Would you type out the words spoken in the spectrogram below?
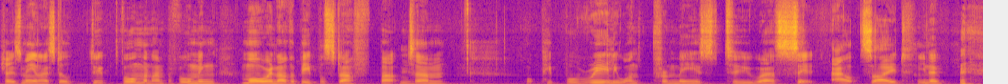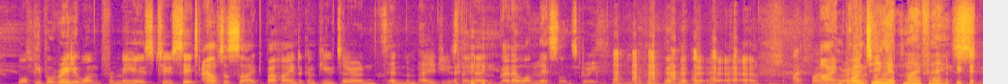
chose me, and I still do perform, and I'm performing more in other people's stuff. But um, what people really want from me is to uh, sit outside. You know, what people really want from me is to sit out of sight behind a computer and send them pages. They don't. They don't want this on screen. I find I'm very pointing at my face. for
